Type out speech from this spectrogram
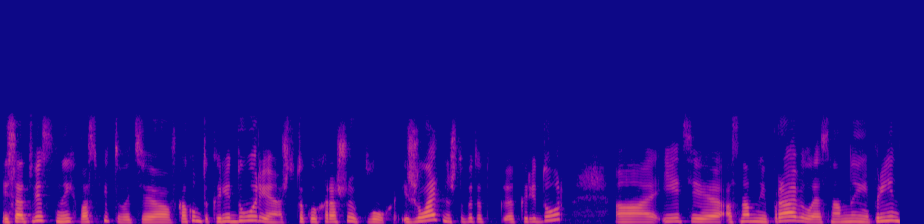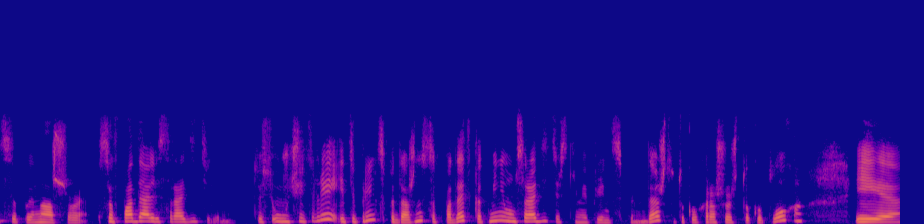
и, соответственно, их воспитывать э, в каком-то коридоре, что такое хорошо и плохо. И желательно, чтобы этот коридор и эти основные правила, основные принципы наши совпадали с родителями. То есть у учителей эти принципы должны совпадать как минимум с родительскими принципами, да, что такое хорошо что такое плохо. И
